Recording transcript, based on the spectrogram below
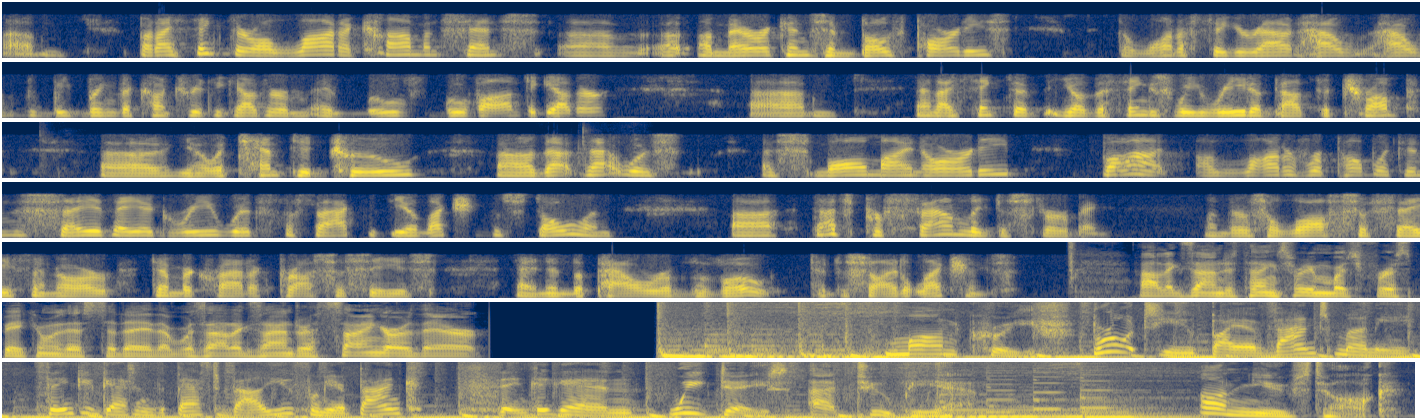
Um, but I think there are a lot of common sense uh, Americans in both parties that want to figure out how how we bring the country together and move move on together. Um, and I think that you know the things we read about the Trump, uh, you know, attempted coup uh, that that was a small minority, but a lot of Republicans say they agree with the fact that the election was stolen. Uh, that's profoundly disturbing. And there's a loss of faith in our democratic processes and in the power of the vote to decide elections. Alexander, thanks very much for speaking with us today. That was Alexander Sanger there. Moncrieff. Brought to you by Avant Money. Think you're getting the best value from your bank? Think again. Weekdays at 2 p.m. on Newstalk.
